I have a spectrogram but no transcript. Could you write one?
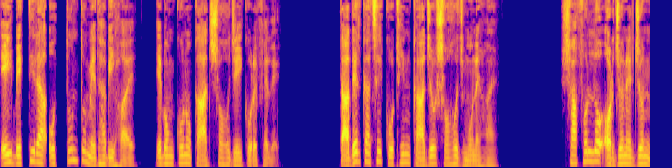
এই ব্যক্তিরা অত্যন্ত মেধাবী হয় এবং কোনো কাজ সহজেই করে ফেলে। তাদের কাছে কঠিন কাজও সহজ মনে হয়। সাফল্য অর্জনের জন্য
